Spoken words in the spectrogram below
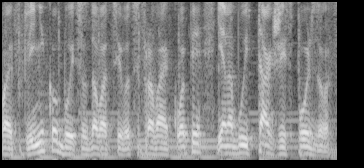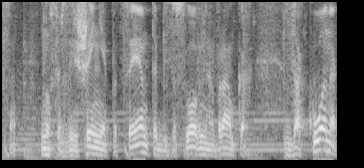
поступает в клинику, будет создаваться его цифровая копия, и она будет также использоваться, ну, с разрешения пациента, безусловно, в рамках закона,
